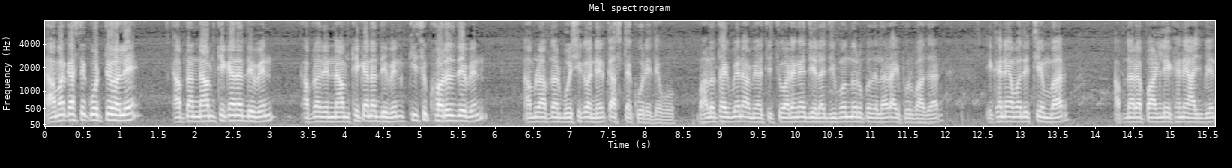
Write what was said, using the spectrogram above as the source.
আমার কাছ থেকে করতে হলে আপনার নাম ঠিকানা দেবেন, আপনাদের নাম ঠিকানা দেবেন, কিছু খরচ দেবেন, আমরা আপনার বশীকরণের কাজটা করে দেব। ভালো থাকবেন, আমি আছি চুয়াডাঙ্গা জেলা জীবনদর উপজেলার রায়পুর বাজার। এখানে আমাদের চেম্বার, আপনারা পারলে এখানে আসবেন,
